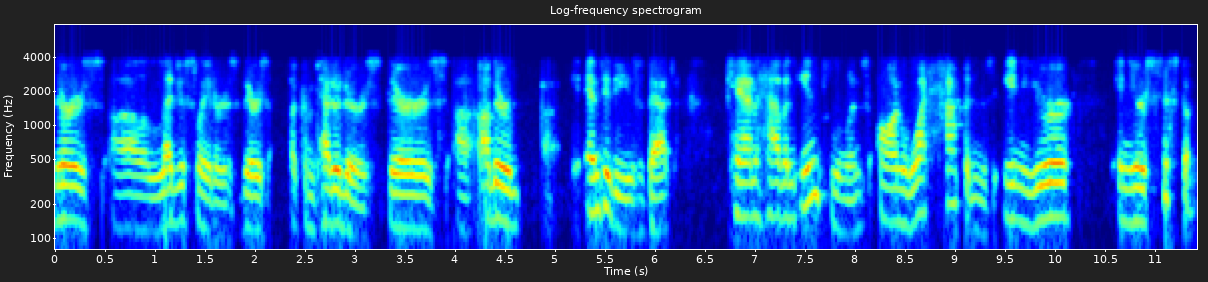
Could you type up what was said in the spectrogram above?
there's uh, legislators, there's uh, competitors, there's uh, other uh, entities that can have an influence on what happens in your in your system,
